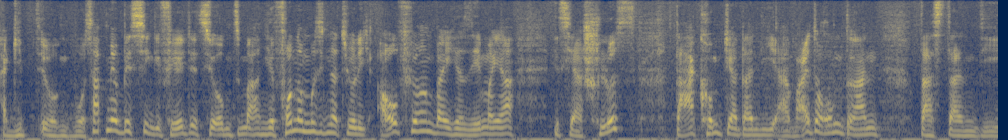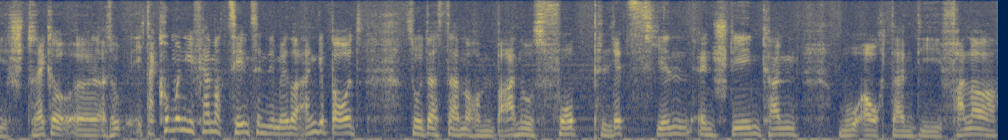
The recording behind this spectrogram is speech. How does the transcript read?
ergibt irgendwo. Es hat mir ein bisschen gefehlt, jetzt hier oben zu machen. Hier vorne muss ich natürlich aufhören, weil hier sehen wir ja, ist ja Schluss. Da kommt ja dann die Erweiterung dran, dass dann die Strecke, äh, also da kommt ungefähr noch 10 cm angebaut, so dass da noch ein Bahnhofsvorplätzchen entstehen kann, wo auch dann die Faller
